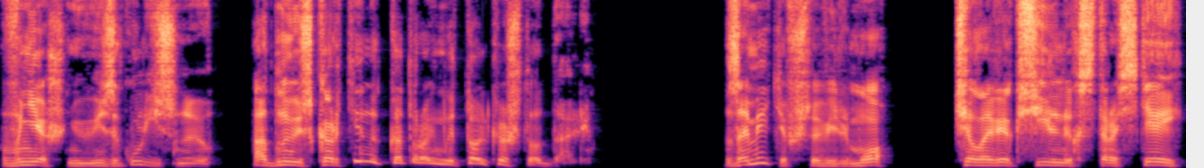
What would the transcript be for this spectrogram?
внешнюю и закулисную, одну из картинок, которую мы только что дали. Заметив, что Вильмо, человек сильных страстей,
